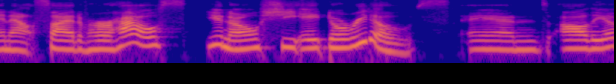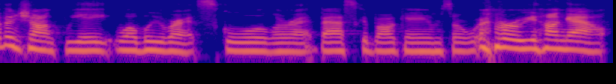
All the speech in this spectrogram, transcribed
and outside of her house, you know, she ate Doritos and all the other junk we ate while we were at school or at basketball games or wherever we hung out.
